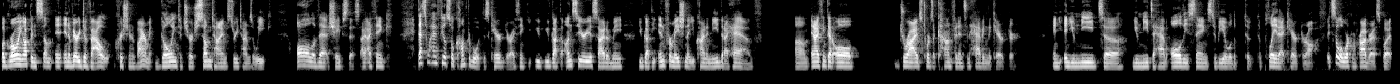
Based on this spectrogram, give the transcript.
but growing up in some in, in a very devout Christian environment, going to church sometimes three times a week, all of that shapes this. I, I think that's why I feel so comfortable with this character. I think you, you've got the unserious side of me. You've got the information that you kind of need that I have, um, and I think that all drives towards a confidence in having the character and and you need to you need to have all these things to be able to, to to play that character off. It's still a work in progress but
